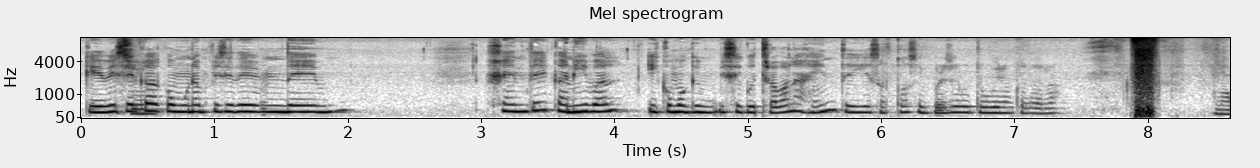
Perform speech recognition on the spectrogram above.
Que vive Sí. cerca como una especie de, de gente caníbal y como que secuestraba a la gente y esas cosas y por eso lo tuvieron que cerrar. No,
